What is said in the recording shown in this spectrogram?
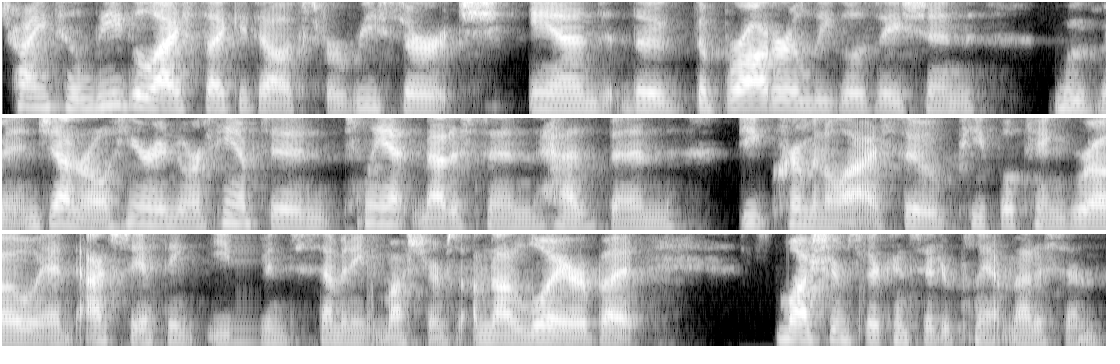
trying to legalize psychedelics for research and the the broader legalization movement in general. Here in Northampton, plant medicine has been decriminalized, so people can grow and actually, I think, even disseminate mushrooms. I'm not a lawyer, but mushrooms are considered plant medicine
